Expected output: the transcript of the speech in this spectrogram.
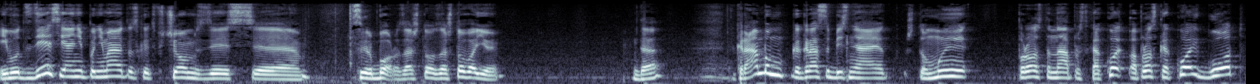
И вот здесь я не понимаю, так сказать, в чем здесь э, цирбор, за что, за что воюем. Да? Так Рамбам как раз объясняет, что мы просто-напросто... Какой, вопрос, какой год,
